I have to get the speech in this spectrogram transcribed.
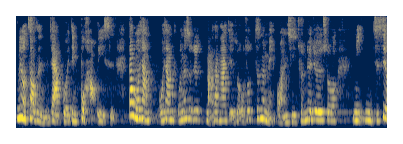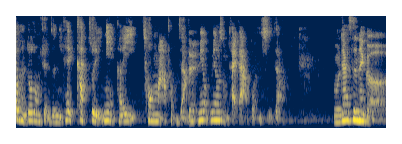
没有照着你们家的规定，不好意思。但我想，我想，我那时候就马上跟他解释说，我说真的没关系，纯粹就是说，你你只是有很多种选择，你可以看嘴，你也可以冲马桶，这样，对，没有没有什么太大的关系，这样。我们家是那个，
